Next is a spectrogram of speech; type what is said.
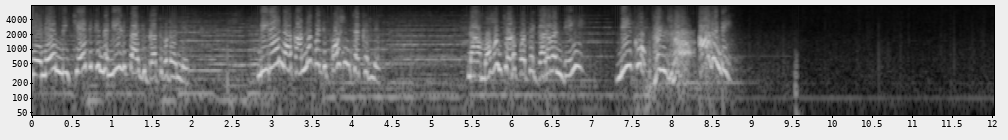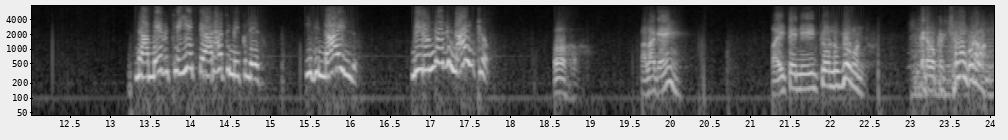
నేనేం మీ చేతి కింద నీళ్ళు తాగి బ్రతకడం లేదు. మీరే నాకు అన్నం పెట్టి పోషించక్కర్లేదు. నా మొహం చూడపోతే గడవండి మీకు ఆగండి. నా మీద చెయ్యెత్తే అర్హత మీకు లేదు. ఇది నా ఇల్లు. మీరుండేది నా ఇంట్లో. ఓహో. అలాగే. అయితే నీ ఇంట్లో నువ్వే ఉండు. ఇక్కడ ఒక క్షణం కూడా ఉండు.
